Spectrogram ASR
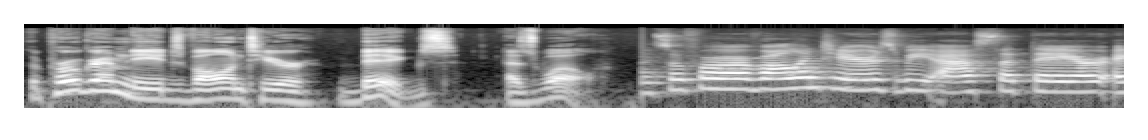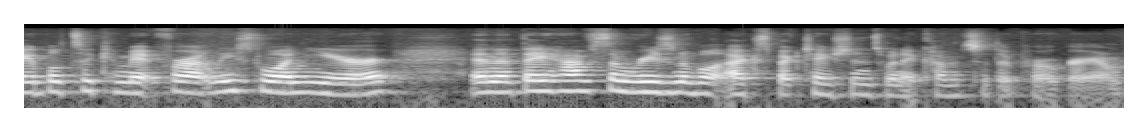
The program needs volunteer bigs as well. And so for our volunteers, we ask that they are able to commit for at least one year and that they have some reasonable expectations when it comes to the program.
